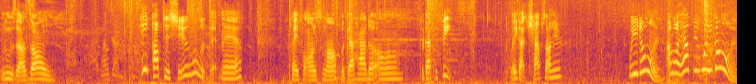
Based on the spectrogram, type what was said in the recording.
Lose our zone. Well done. He popped his shoe. What was that, man? Played for Honor Salon. Forgot how to, um, forgot the feet. Well, you got chops out here? What are you doing? I'm gonna help you. Where you going?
